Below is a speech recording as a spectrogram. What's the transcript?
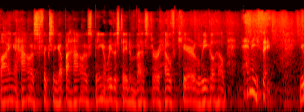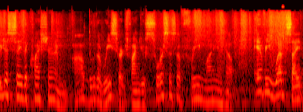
buying a house, fixing up a house, being a real estate investor, health care, legal help, anything. You just say the question and I'll do the research, find you sources of free money and help. Every website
